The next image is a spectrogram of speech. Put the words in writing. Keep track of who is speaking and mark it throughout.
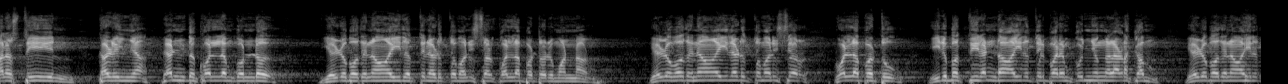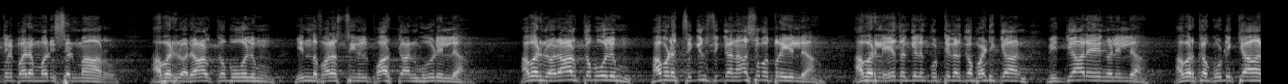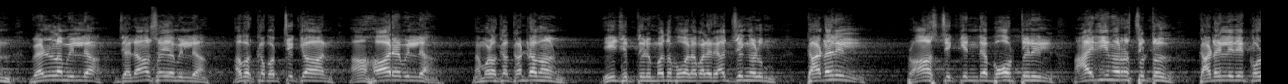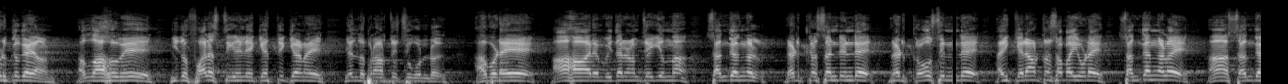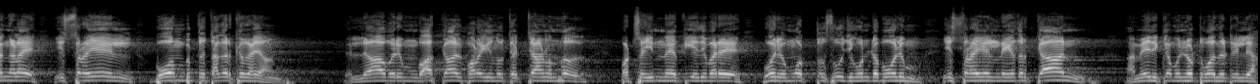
Speaker 1: ഫലസ്തീൻ കഴിഞ്ഞ രണ്ട് കൊല്ലം കൊണ്ട് എഴുപതിനായിരത്തിനടുത്ത് മനുഷ്യർ കൊല്ലപ്പെട്ട ഒരു മണ്ണാണ്. എഴുപതിനായിരടുത്ത് മനുഷ്യർ കൊല്ലപ്പെട്ടു. ഇരുപത്തിരണ്ടായിരത്തിൽ പരം കുഞ്ഞുങ്ങളടക്കം എഴുപതിനായിരത്തിൽ പരം മനുഷ്യന്മാർ. അവരിൽ ഒരാൾക്ക് പോലും ഇന്ന് ഫലസ്തീനിൽ പാർക്കാൻ വീടില്ല. അവരിൽ ഒരാൾക്ക് പോലും അവിടെ ചികിത്സിക്കാൻ ആശുപത്രിയില്ല. അവരിൽ ഏതെങ്കിലും കുട്ടികൾക്ക് പഠിക്കാൻ വിദ്യാലയങ്ങളില്ല. അവർക്ക് കുടിക്കാൻ വെള്ളമില്ല ജലാശയമില്ല. അവർക്ക് ഭക്ഷിക്കാൻ ആഹാരമില്ല. നമ്മളൊക്കെ കണ്ടതാണ്. ഈജിപ്തിലും അതുപോലെ പല രാജ്യങ്ങളും കടലിൽ പ്ലാസ്റ്റിക്കിന്റെ ബോട്ടിലിൽ അരി നിറച്ചിട്ട് കടലിലേക്ക് ഒഴുക്കുകയാണ്. അള്ളാഹുവേ ഇത് ഫലസ്തീനിലേക്ക് എത്തിക്കണേ എന്ന് പ്രാർത്ഥിച്ചുകൊണ്ട് അവിടെ ആഹാരം വിതരണം ചെയ്യുന്ന സംഘങ്ങൾ റെഡ് ക്രസന്റിന്റെ റെഡ് ക്രോസിന്റെ ഐക്യരാഷ്ട്രസഭയുടെ സംഘങ്ങളെ ആ സംഘങ്ങളെ ഇസ്രയേൽ ബോംബിട്ട് തകർക്കുകയാണ്. എല്ലാവരും വാക്കാൽ പറയുന്നു തെറ്റാണെന്ന് പക്ഷെ ഇന്നേ തീയതി വരെ ഒരു മൊട്ടു സൂചി കൊണ്ട് പോലും ഇസ്രായേലിനെ എതിർക്കാൻ അമേരിക്ക മുന്നോട്ട് വന്നിട്ടില്ല.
